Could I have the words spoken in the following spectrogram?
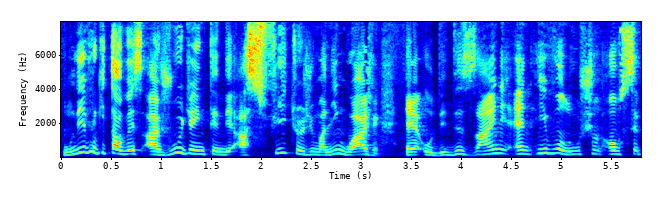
Um livro que talvez ajude a entender as features de uma linguagem é o The Design and Evolution of C++,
